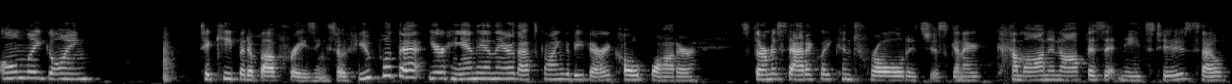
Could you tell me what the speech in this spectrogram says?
only going to keep it above freezing. So if you put that your hand in there, that's going to be very cold water. It's thermostatically controlled. It's just going to come on and off as it needs to. So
